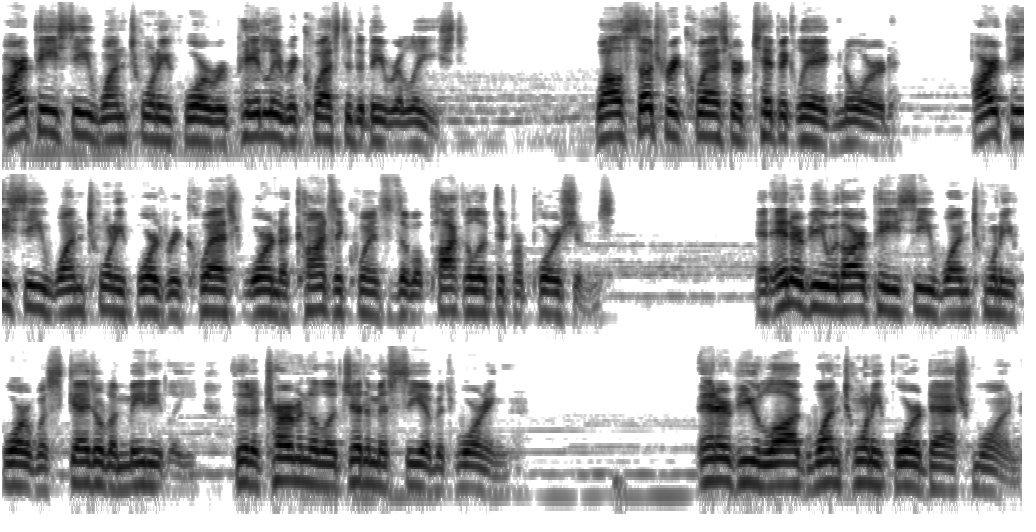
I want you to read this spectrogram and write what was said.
RPC-124 repeatedly requested to be released. While such requests are typically ignored, RPC-124's request warned of consequences of apocalyptic proportions. An interview with RPC-124 was scheduled immediately to determine the legitimacy of its warning. Interview Log 124-1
